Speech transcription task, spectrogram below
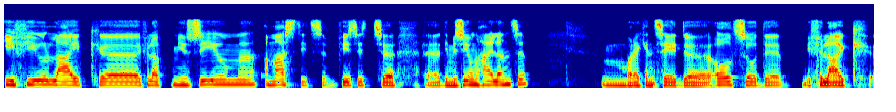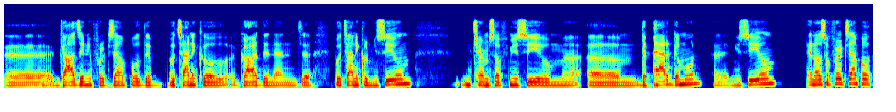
If you like uh, if you like museum, a must it's visit uh, the Museum Highlands. Mm, what I can say, the also the if you like gardening, for example, the botanical garden and botanical museum. In terms of museum, um, the Pergamon Museum and also, for example,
